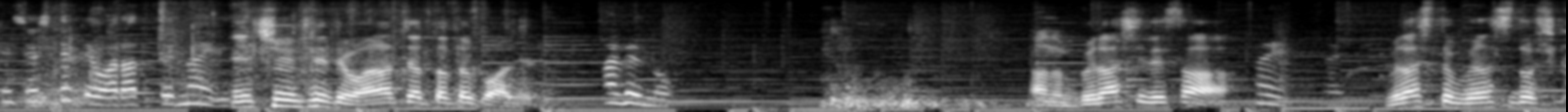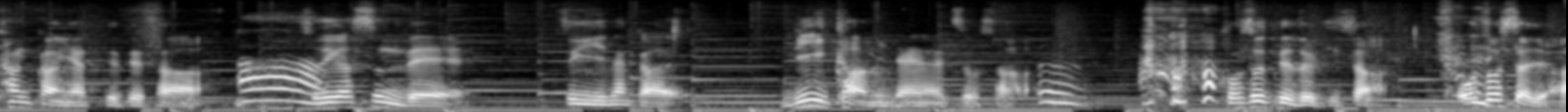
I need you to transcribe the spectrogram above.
編集してて笑ってない？編集してて笑っちゃったとこある。あるの。あの、ブラシでさ、はいはい。ブラシとブラシ同士カンカンやっててさ、あそれが済んで、次なんか、ビーカーみたいなやつをさ、あ。うん。こすってる時さ、落としたじゃん。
